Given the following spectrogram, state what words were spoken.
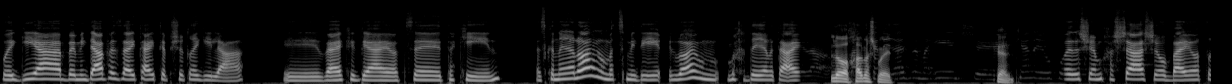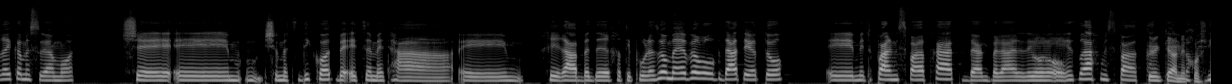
הוא הגיע, במידה וזו הייתה התייבשות רגילה, אה, וה-EKG היה יוצא תקין, אז כנראה לא היו מצמידים, לא היו מחדירים את ה-ILR. לא, חד משמעית. שכן כן. היו פה איזה שהם חשש או בעיות רקע מסוימות, ש, אה, שמצדיקות בעצם את הבחירה בדרך הטיפול הזו, מעבר לעובדת היותו אה, מטופל מספר אחת, בהגבלה לא. לאזרח מספר אחת. כן, כן, אני בתוך חושב-.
